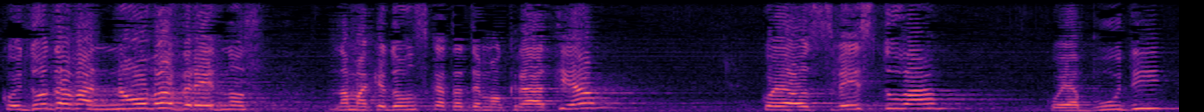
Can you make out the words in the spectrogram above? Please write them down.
кој додава нова вредност на македонската демократија, која освестува, која буди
